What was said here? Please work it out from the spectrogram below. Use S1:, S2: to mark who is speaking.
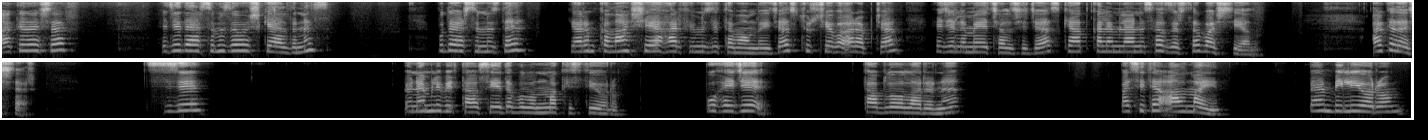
S1: Arkadaşlar, hece dersimize hoş geldiniz. Bu dersimizde yarım kalan Ş harfimizi tamamlayacağız. Türkçe ve Arapça hecelemeye çalışacağız. Kağıt kalemleriniz hazırsa başlayalım. Arkadaşlar, size önemli bir tavsiyede bulunmak istiyorum. Bu hece tablolarını basite almayın. Ben biliyorum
